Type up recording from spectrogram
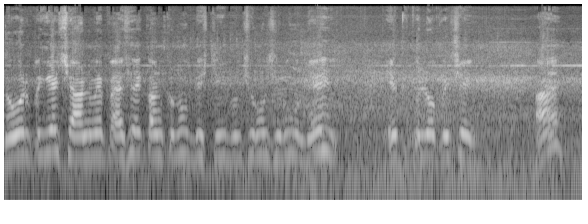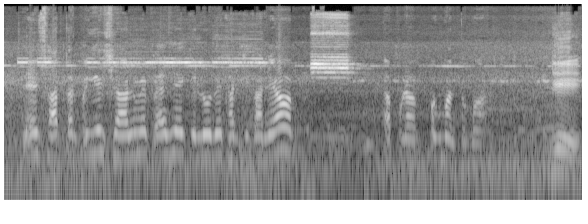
2 ਰੁਪਏ 96 ਪੈਸੇ ਕਣਕ ਨੂੰ ਡਿਸਟ੍ਰੀਬਿਊਸ਼ਨ ਨੂੰ ਸ਼ੁਰੂ ਹੁੰਦੇ ਸੀ 1 ਕਿਲੋ ਪਿੱਛੇ। ਹੈਂ? ਤੇ 7 ਰੁਪਏ 96 ਪੈਸੇ ਕਿਲੋ ਦੇ ਖਰਚ ਕਰ ਰਿਹਾ ਆਪਣਾ ਭਗਵੰਤ ਮਾਨ। ਜੀ।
